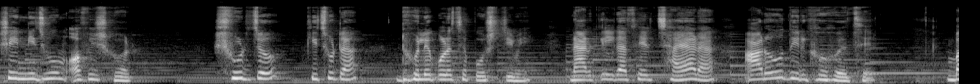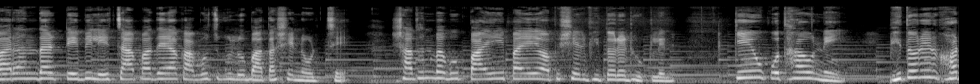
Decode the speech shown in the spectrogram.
সেই নিঝুম অফিস ঘর। সূর্য কিছুটা ঢলে পড়েছে পশ্চিমে। নারকেল গাছের ছায়ারা আরও দীর্ঘ হয়েছে। বারান্দার টেবিলে চাপা দেয়া কাগজগুলো বাতাসে নড়ছে। সাধনবাবু পায়ে পায়ে অফিসের ভিতরে ঢুকলেন। কেউ কোথাও নেই। ভিতরের ঘর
